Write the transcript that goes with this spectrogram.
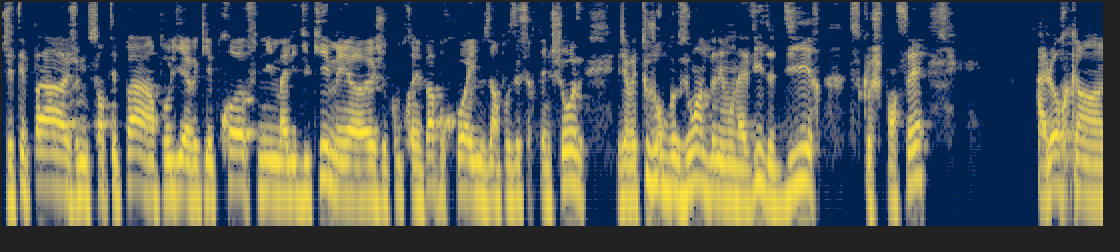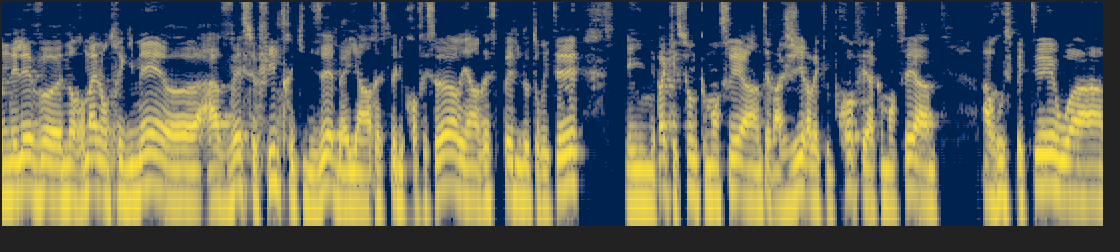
j'étais pas, je me sentais pas impoli avec les profs ni mal éduqué, mais je comprenais pas pourquoi ils nous imposaient certaines choses. J'avais toujours besoin de donner mon avis, de dire ce que je pensais alors qu'un élève normal entre guillemets euh, avait ce filtre qui disait bah, il y a un respect du professeur, il y a un respect de l'autorité et il n'est pas question de commencer à interagir avec le prof et à commencer à, à rouspéter ou à,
